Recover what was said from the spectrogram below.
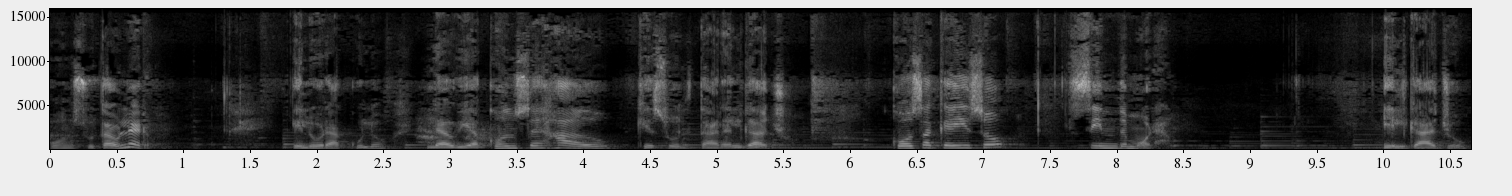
con su tablero. El oráculo le había aconsejado que soltara el gallo, cosa que hizo sin demora. El gallo,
